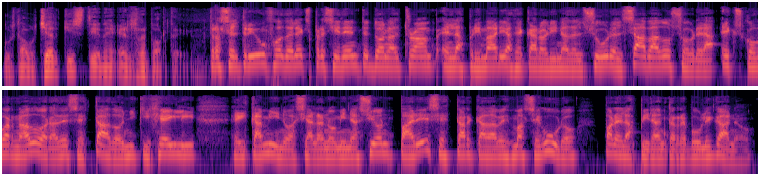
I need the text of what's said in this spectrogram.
Gustavo Cherkis tiene el reporte. Tras el triunfo del expresidente Donald Trump en las primarias de Carolina del Sur el sábado sobre la exgobernadora de ese estado, Nikki Haley, el camino hacia la nominación parece estar cada vez más seguro para el aspirante republicano.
